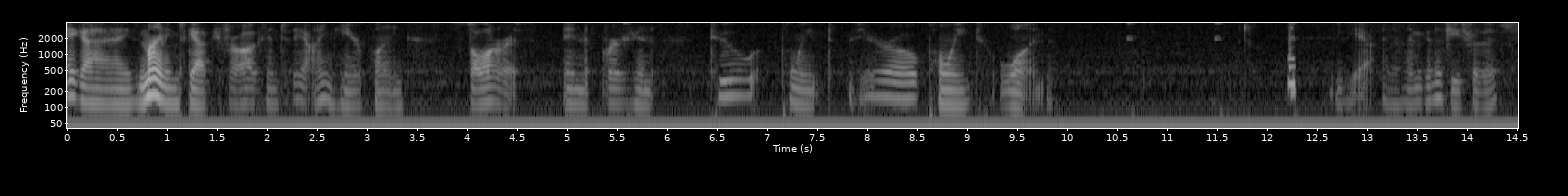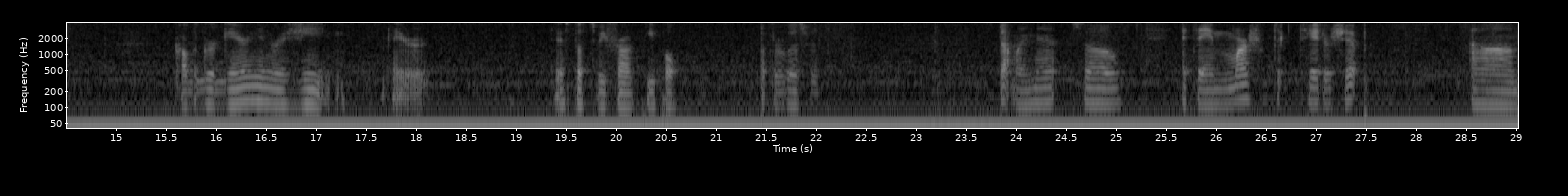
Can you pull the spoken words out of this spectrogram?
Hey guys, my name's Galaxy Frogs, and today I'm here playing Stellaris in version 2.0.1. Yeah, and I'm gonna use for this called the Grogarian Regime. They're they're supposed to be frog people, but they're lizards. Don't mind that. So, it's a martial dictatorship. Um,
